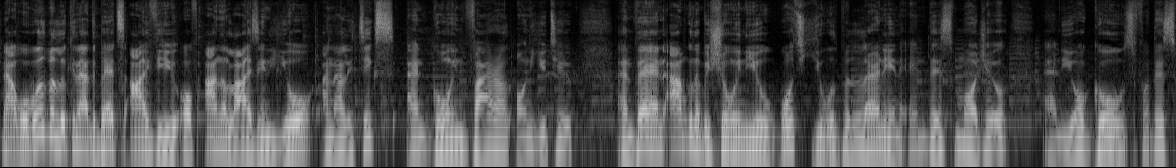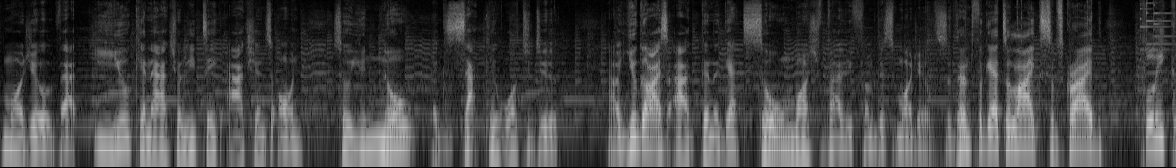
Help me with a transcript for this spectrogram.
Now, we will be looking at the bird's eye view of analyzing your analytics and going viral on YouTube. And then I'm going to be showing you what you will be learning in this module and your goals for this module that you can actually take actions on so you know exactly what to do. Now, you guys are gonna get so much value from this module. So don't forget to like, subscribe, click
